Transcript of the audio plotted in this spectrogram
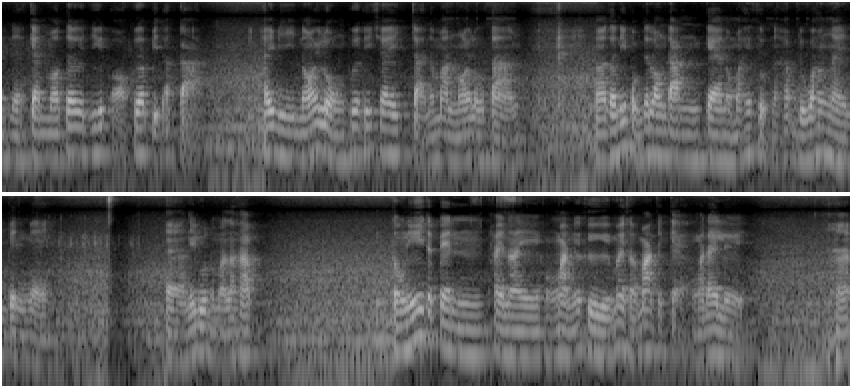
N เนี่ยแกนมอเตอร์ยืดออกเพื่อปิดอากาศ ให้มีน้อยลงเพื่อที่จะจ่ายน้ำมันน้อยลงตามตอนนี้ผมจะลองดันแกนออกมาให้สุดนะครับ ดูว่าข้างในเป็นไงอ่านี่รูดออกมาแล้วครับ ตรงนี้จะเป็นภายในของมันก็คือไม่สามารถจะแกะออกมาได้เลยนะฮะ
